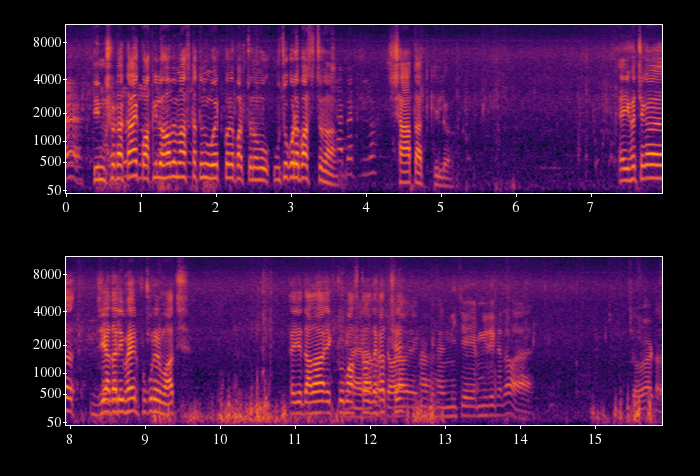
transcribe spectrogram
হ্যাঁ। তিনশো টাকায় ক কিলো হবে মাছটা? তুমি ওয়েট করে পারছ না উঁচু করে পারছ না। সাত আট কিলো। এই হচ্ছে জিয়াদ আলী ভাইয়ের পুকুরের মাছ। এই যে দাদা একটু মাছটা দেখাচ্ছে। হ্যাঁ। নিচে এমনি রেখে দাও হ্যাঁ। চড়াটা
